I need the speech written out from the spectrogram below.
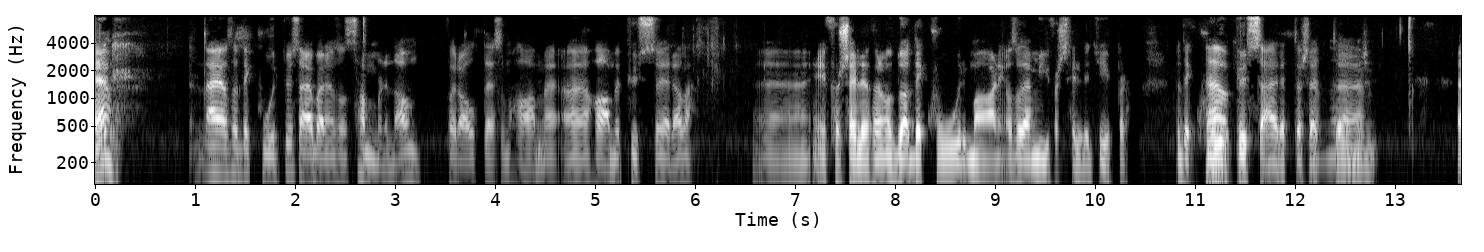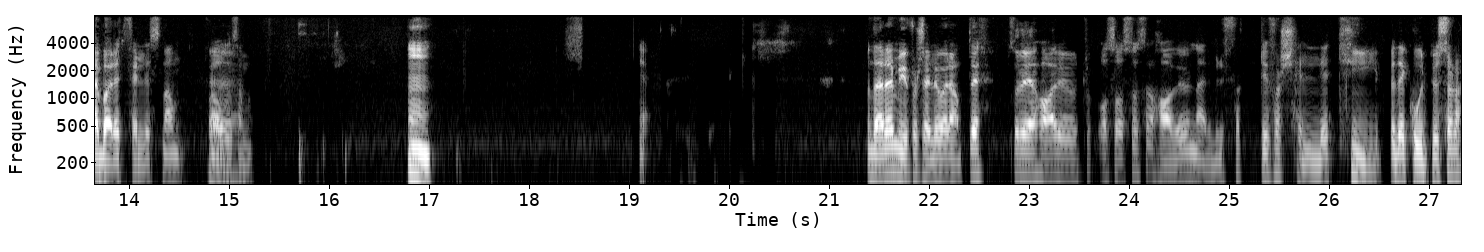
ja. Nei, altså Dekorpuss er jo bare en sånn samlenavn for alt det som har med, uh, har med puss å gjøre. Da. Eh, I forskjellige former. Og Du har dekormaling altså Det er mye forskjellige typer. Men dekorpuss er rett og slett eh, Det er bare et fellesnavn for alle sammen. Mm. Men der er det mye forskjellige varianter. Så vi har jo, også, så har vi jo nærmere 40 forskjellige typer dekorpusser. da.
